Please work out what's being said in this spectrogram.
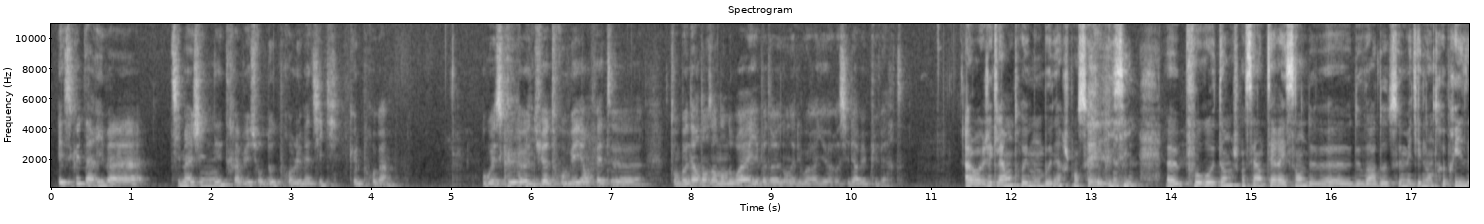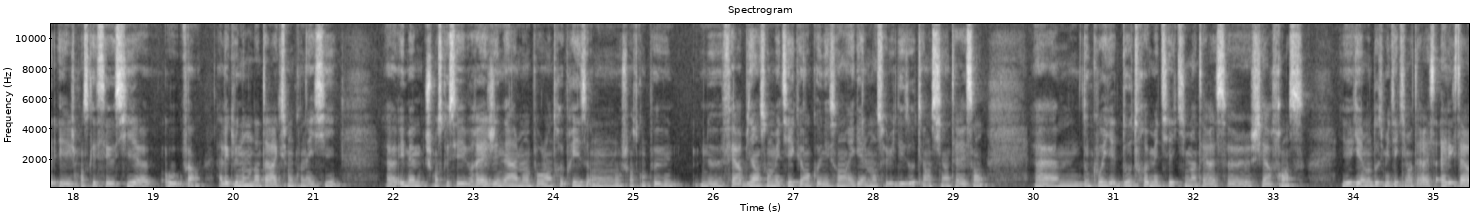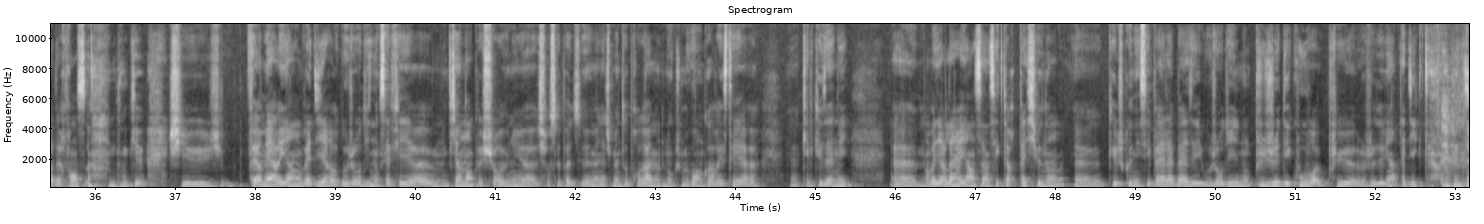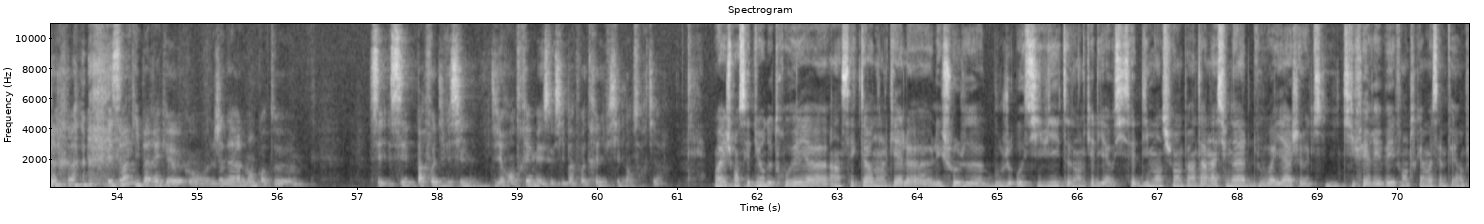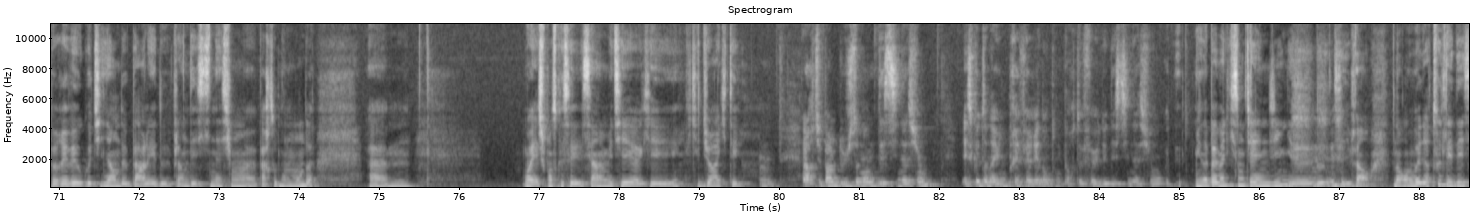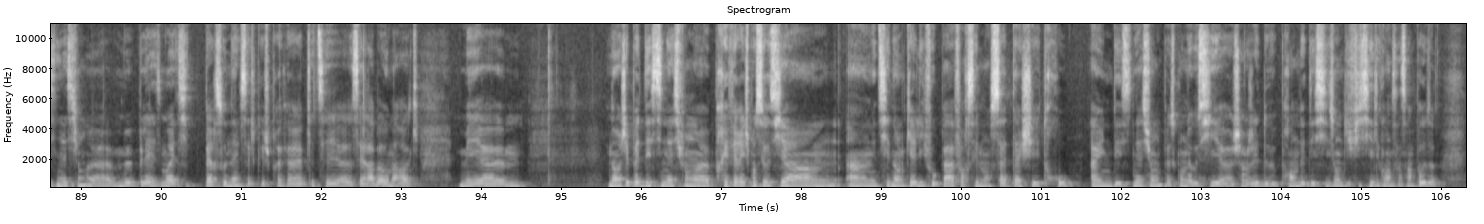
Est-ce que tu arrives à t'imaginer travailler sur d'autres problématiques que le programme? Ou est-ce que tu as trouvé en fait ton bonheur dans un endroit et il n'y a pas de raison d'aller voir ailleurs si l'herbe est plus verte? Alors j'ai clairement trouvé mon bonheur, je pense, euh, ici. Euh, pour autant, je pense que c'est intéressant de, euh, de voir d'autres métiers de l'entreprise et je pense que c'est aussi, enfin, avec le nombre d'interactions qu'on a ici, et même je pense que c'est vrai généralement pour l'entreprise, je pense qu'on peut ne faire bien son métier qu'en connaissant également celui des autres et aussi intéressant. donc oui, il y a d'autres métiers qui m'intéressent chez Air France. Il y a également d'autres métiers qui m'intéressent à l'extérieur d'Air France. donc je suis, je, fermée à rien, on va dire, aujourd'hui. Donc ça fait qu'un an que je suis revenue sur ce poste de management au programme. Donc je me vois encore rester quelques années. Euh, on va dire l'aérien, c'est un secteur passionnant euh, que je connaissais pas à la base et aujourd'hui, plus je découvre, plus euh, je deviens addict. et c'est vrai qu'il paraît que généralement, quand c'est parfois difficile d'y rentrer, mais c'est aussi parfois très difficile d'en sortir. Ouais, je pense c'est dur de trouver un secteur dans lequel les choses bougent aussi vite, dans lequel il y a aussi cette dimension un peu internationale du voyage qui, qui fait rêver. Enfin, en tout cas, moi, ça me fait un peu rêver au quotidien de parler de plein de destinations partout dans le monde. Ouais, je pense que c'est un métier euh, qui est, qui est, dur à quitter. Mm. Alors, tu parles de, justement de destination. Est-ce que tu en as une préférée dans ton portefeuille de destination Il y en a pas mal qui sont challenging, euh, d'autres Enfin, non, on va dire toutes les destinations euh, me plaisent. Moi, à titre personnel, celle que je préférerais peut-être, c'est Rabat au Maroc. Mais non, j'ai pas de destination euh, préférée. Je pense que c'est aussi un, un, métier dans lequel il faut pas forcément s'attacher trop à une destination parce qu'on est aussi euh, chargé de prendre des décisions difficiles quand ça s'impose.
